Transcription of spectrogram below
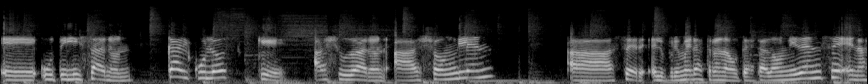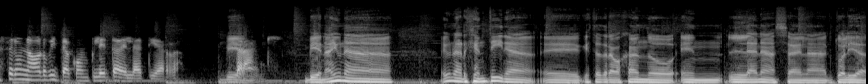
eh, utilizaron cálculos que ayudaron a John Glenn a ser el primer astronauta estadounidense en hacer una órbita completa de la Tierra. Bien. Tranqui. Bien, hay una, hay una argentina eh, que está trabajando en la NASA en la actualidad.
